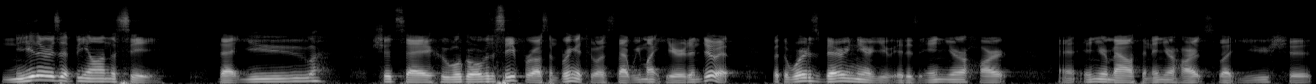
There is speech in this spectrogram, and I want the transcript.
Neither is it beyond the sea, that you should say, Who will go over the sea for us and bring it to us, that we might hear it and do it? But the word is very near you. It is in your heart in your mouth and in your heart so that you should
